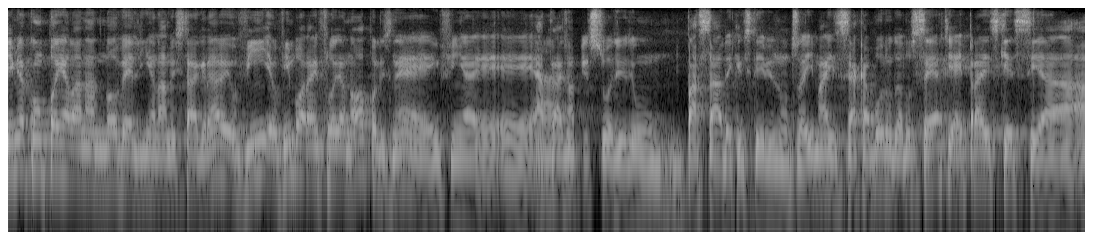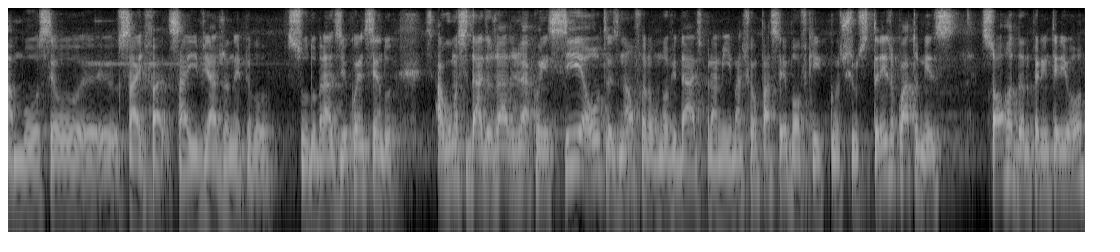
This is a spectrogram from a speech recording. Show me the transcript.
Quem me acompanha lá na novelinha lá no Instagram, eu vim, eu vim morar em Florianópolis, né? Enfim, é, é, ah. atrás de uma pessoa de, de um do passado que a gente esteve juntos aí, mas acabou não dando certo. E aí, para esquecer a, a, moça, eu, eu saí, saí viajando aí pelo sul do Brasil, conhecendo algumas cidades eu já, já conhecia, outras não, foram novidades para mim, mas foi um passeio bom. Fiquei uns três ou quatro meses só rodando pelo interior,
